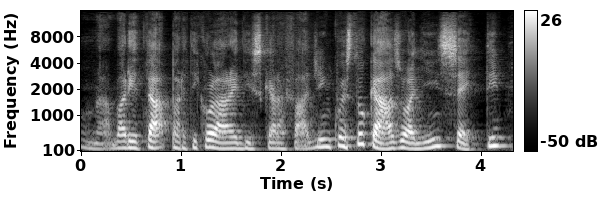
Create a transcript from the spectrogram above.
una, varietà particolare di scarafaggi. In questo caso agli insetti,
